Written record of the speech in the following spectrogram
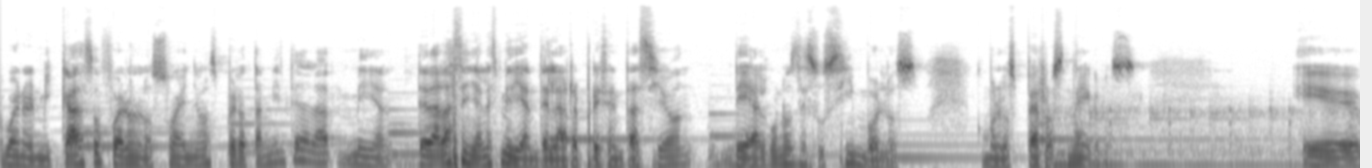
bueno, en mi caso fueron los sueños, pero también te da, te da las señales mediante la representación de algunos de sus símbolos, como los perros negros. Eh,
